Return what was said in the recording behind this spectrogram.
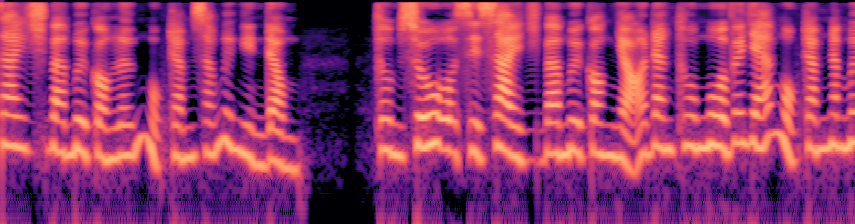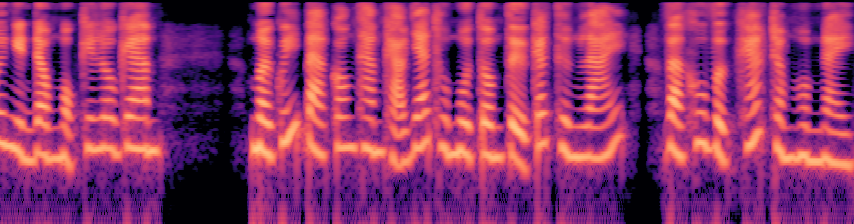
size 30 con lớn 160.000 đồng. Tôm sú oxy size 30 con nhỏ đang thu mua với giá 150.000 đồng 1 kg. Mời quý bà con tham khảo giá thu mua tôm từ các thương lái và khu vực khác trong hôm nay.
